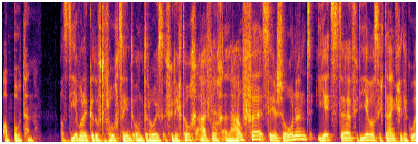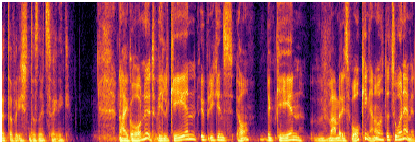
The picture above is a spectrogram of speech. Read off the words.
abgebaut haben. Also die, die nicht gerade auf der Flucht sind, unter uns vielleicht doch einfach laufen, sehr schonend. Jetzt äh, für die, die sich denken, ja gut, aber ist denn das nicht zu wenig? Nein, gar nicht, weil Gehen übrigens, ja, beim Gehen, wenn wir jetzt Walking auch noch dazu nehmen,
